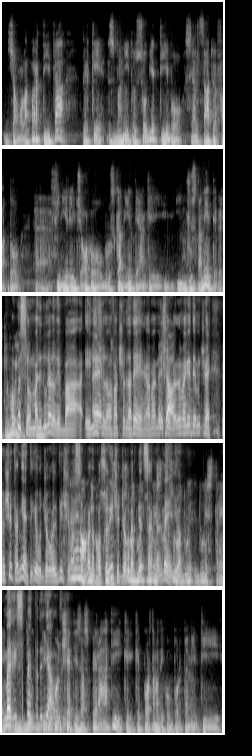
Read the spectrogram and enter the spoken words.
diciamo, la partita perché svanito il suo obiettivo si è alzato e ha fatto eh, finire il gioco bruscamente, anche ingiustamente, perché Ma voi... questo è un maleducato che va eliso Eh, dalla faccia della terra. Ma, cioè, esatto. ma che- cioè, non c'entra niente. Io gioco per vincere, ma Eh se no, poi non dico, posso quindi vincere, gioco per due- piazzarmi due- al meglio. Sono due, due estremi Ma rispetto due- degli altri. concetti esasperati che, che portano a dei comportamenti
